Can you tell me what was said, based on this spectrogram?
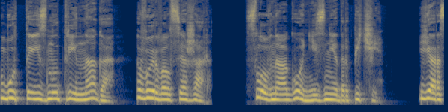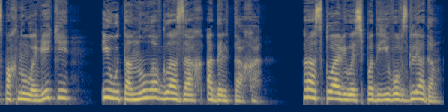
будто изнутри Нага вырвался жар, словно огонь из недр печи. Я распахнула веки и утонула в глазах Адельтаха. Расплавилась под его взглядом,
